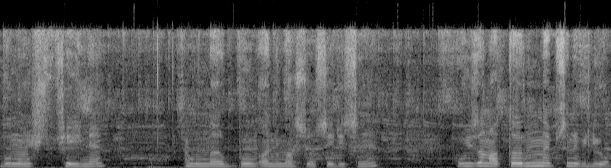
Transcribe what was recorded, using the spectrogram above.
Bunun şeyine. Bunlar bunun animasyon serisini. O yüzden atlarının hepsini biliyorum.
